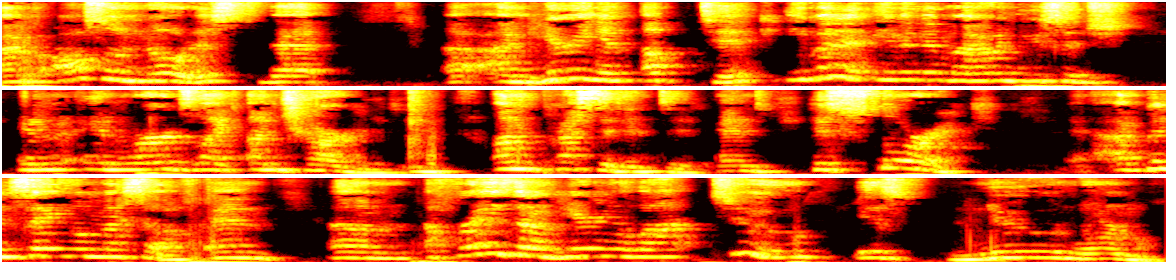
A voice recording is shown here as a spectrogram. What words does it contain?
I've also noticed that uh, I'm hearing an uptick, even even in my own usage, in, in words like uncharted, and unprecedented, and historic I've been saying on myself. And um, a phrase that I'm hearing a lot too is new normal.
